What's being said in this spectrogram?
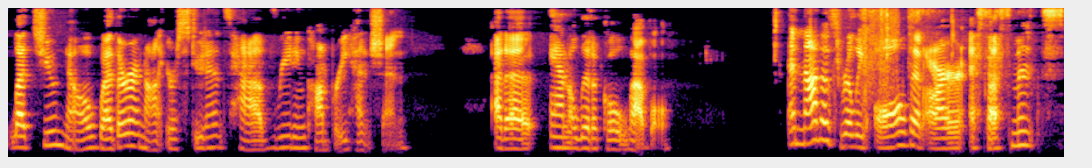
lets you know whether or not your students have reading comprehension at an analytical level. And that is really all that our assessments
